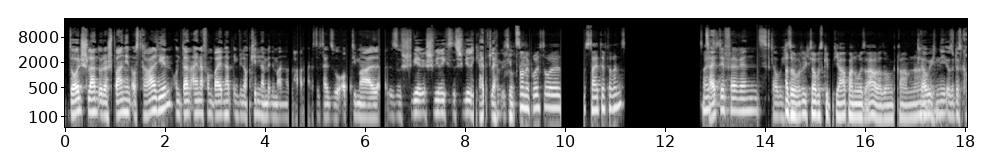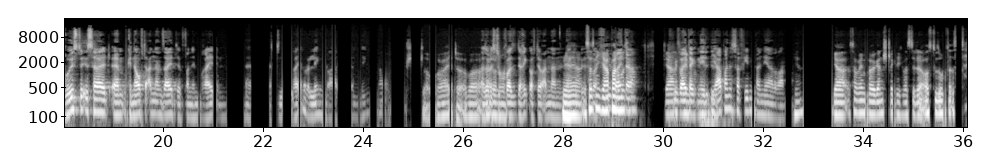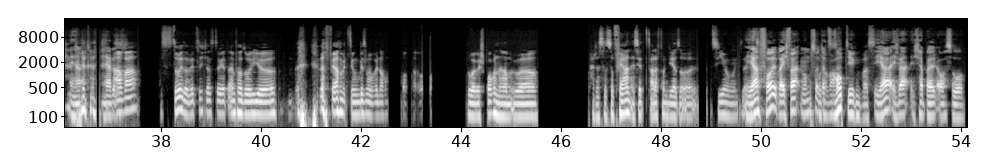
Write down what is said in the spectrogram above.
Deutschland oder Spanien, Australien und dann einer von beiden hat irgendwie noch Kinder mit einem anderen Partner. Das ist halt so optimal, so schwierig, schwierigstes Schwierigkeitslevel. So. Gibt's noch eine größere Zeitdifferenz? Zeitdifferenz, glaube ich. Also ich glaube, es gibt Japan, USA oder so ein Kram, ne? glaube ich nicht. Also das Größte ist halt ähm, genau auf der anderen Seite von den Breiten. Äh, Breiten oder? Längengrad? Ich glaube Breite, aber Also dass du know. quasi direkt auf der anderen Ja, ja. Ist das Aber nicht Japan, weiter, USA? Ja, viel weiter. Nee, Japan ist auf jeden Fall näher dran. Ja, ist auf jeden Fall ganz schrecklich, was du da ausgesucht hast. Ja, ja das Aber es ist sowieso witzig, dass du jetzt einfach so hier in einer Fernbeziehung bist, wo wir noch drüber gesprochen haben, über ja, dass das so fern ist jetzt gerade von dir, so Beziehung und ist, ja voll, weil ich war, man muss halt dazu überhaupt irgendwas. Ja, ich war, ich habe halt auch so,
